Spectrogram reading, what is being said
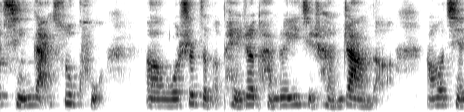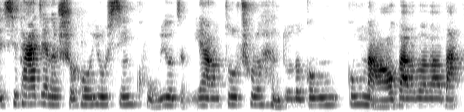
情感诉苦，呃，我是怎么陪着团队一起成长的，然后前期搭建的时候又辛苦又怎么样，做出了很多的功功劳，叭叭叭叭叭。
